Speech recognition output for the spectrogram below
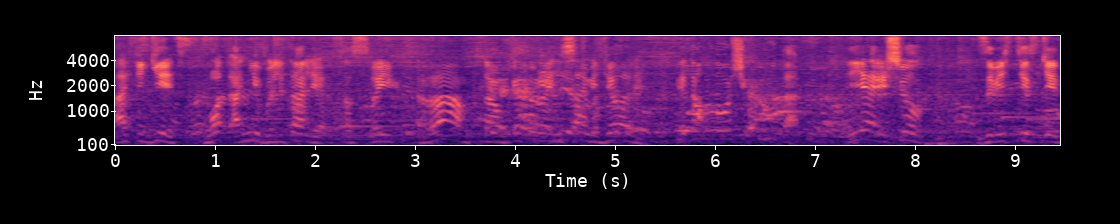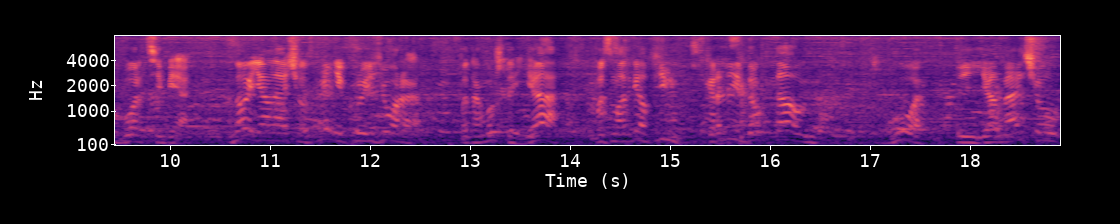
офигеть, вот они вылетали со своих рамп, там, которые они сами делали. Это было очень круто. И я решил завести скейтборд себе. Но я начал с мини-круизера, потому что я посмотрел фильм «Короли Догтауна». Вот. И я начал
